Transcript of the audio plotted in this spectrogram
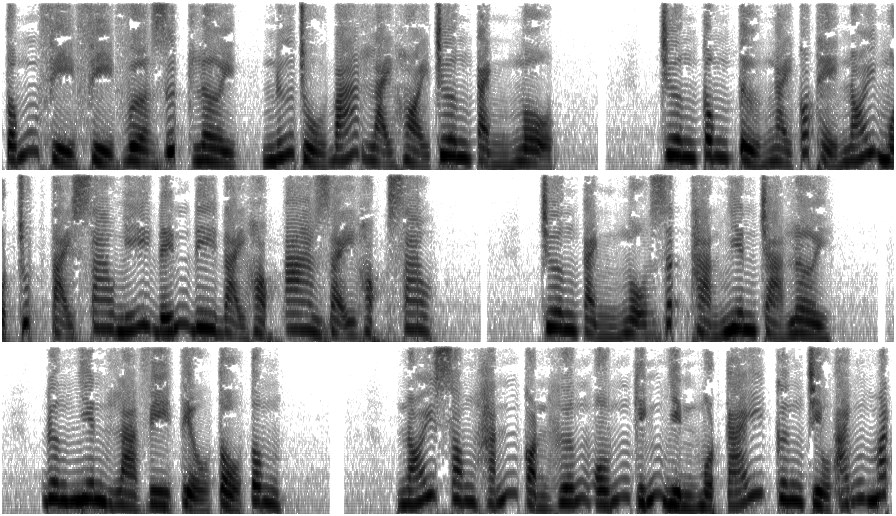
Tống Phỉ Phỉ vừa dứt lời, nữ chủ bá lại hỏi Trương Cảnh Ngộ. Trương công tử ngài có thể nói một chút tại sao nghĩ đến đi đại học A dạy học sao? Trương Cảnh Ngộ rất thản nhiên trả lời. Đương nhiên là vì tiểu tổ tông. Nói xong hắn còn hướng ốm kính nhìn một cái cưng chiều ánh mắt.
